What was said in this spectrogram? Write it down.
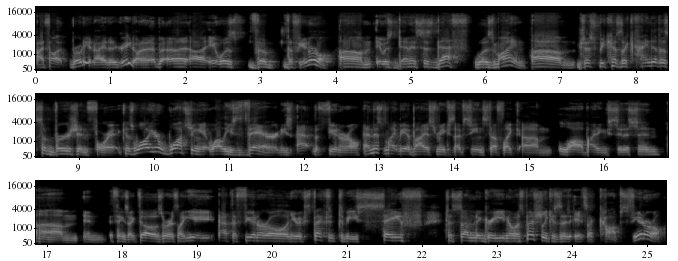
I thought Brody and I had agreed on it, but uh, uh, it was the the funeral. Um, it was Dennis's death was mine. Um, just because of kind of the subversion for it. Because while you're watching it, while he's there and he's at the funeral, and this might be a bias for me because I've seen stuff like um, Law Abiding Citizen, um, and things like those, where it's like you, you at the funeral and you expect it to be safe to some degree, you know, especially because it's a cop's funeral.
